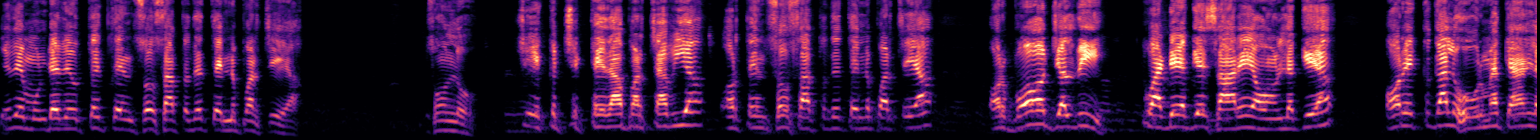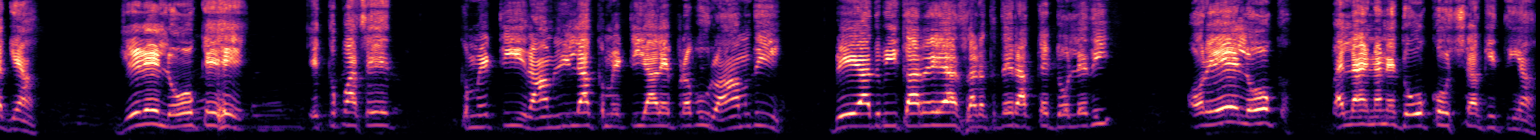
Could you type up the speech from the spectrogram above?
ਇਹਦੇ ਮੁੰਡੇ ਦੇ ਉੱਤੇ 307 ਦੇ ਤਿੰਨ ਪਰਚੇ ਆ। ਸੁਣ ਲਓ ਇੱਕ ਚਿੱਟੇ ਦਾ ਪਰਚਾ ਵੀ ਆ ਔਰ 307 ਦੇ ਤਿੰਨ ਪਰਚੇ ਆ ਔਰ ਬਹੁਤ ਜਲਦੀ ਤੁਹਾਡੇ ਅੱਗੇ ਸਾਰੇ ਆਉਣ ਲੱਗੇ ਆ। ਔਰ ਇੱਕ ਗੱਲ ਹੋਰ ਮੈਂ ਕਹਿਣ ਲੱਗਿਆ, ਜਿਹੜੇ ਲੋਕ ਇਹ ਇੱਕ ਪਾਸੇ ਕਮੇਟੀ, ਰਾਮਲੀਲਾ ਕਮੇਟੀ ਵਾਲੇ ਪ੍ਰਭੂ ਰਾਮ ਦੀ ਬੇਅਦਬੀ ਕਰ ਰਹੇ ਆ ਸੜਕ ਤੇ ਰੱਖ ਕੇ ਡੋਲੇ ਦੀ। ਔਰ ਇਹ ਲੋਕ ਪਹਿਲਾਂ ਇਹਨਾਂ ਨੇ ਦੋ ਕੋਸ਼ਿਸ਼ਾਂ ਕੀਤੀਆਂ।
